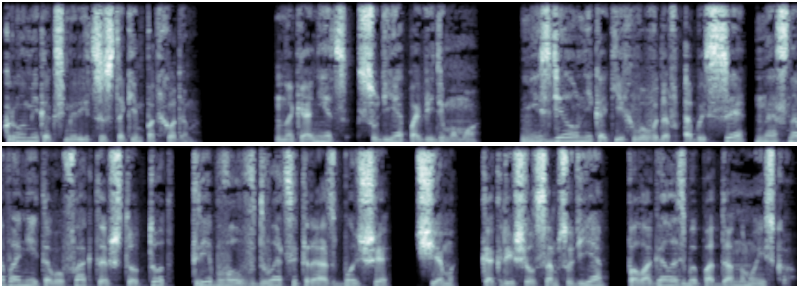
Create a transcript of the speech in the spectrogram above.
кроме как смириться с таким подходом. Наконец, судья, по-видимому, не сделал никаких выводов об эссе на основании того факта, что тот требовал в 20 раз больше, чем, как решил сам судья, полагалось бы по данному иску.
